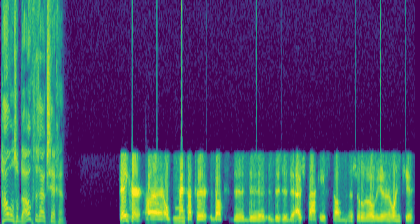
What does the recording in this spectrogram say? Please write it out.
hou ons op de hoogte, zou ik zeggen. Zeker. Eh, op het moment dat, de, dat de, de, de, de uitspraak is, dan zullen we wel weer een rondje.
